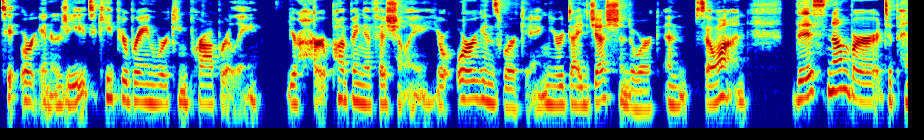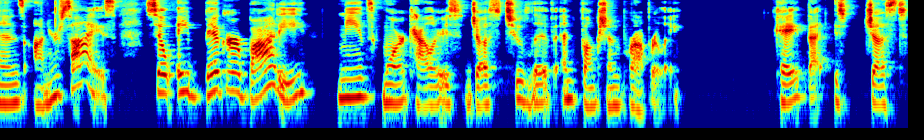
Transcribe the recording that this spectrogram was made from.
to, or energy to keep your brain working properly, your heart pumping efficiently, your organs working, your digestion to work, and so on. This number depends on your size. So a bigger body needs more calories just to live and function properly. Okay, that is just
